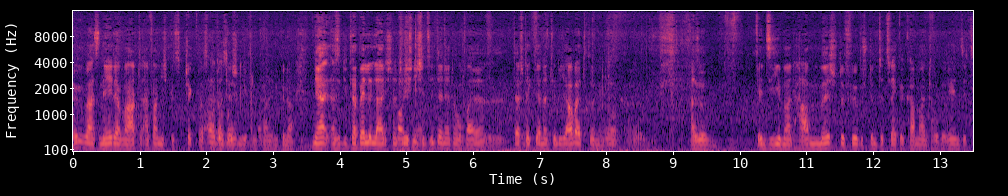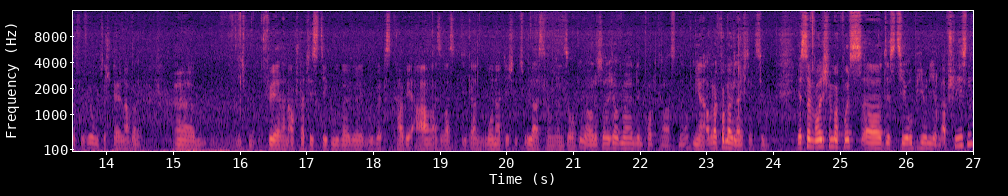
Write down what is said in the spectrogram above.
irgendwas, nee, der war, hat einfach nicht gecheckt, dass Ah, man da durchklicken nicht. kann. Okay. Genau. Ja, also die Tabelle lade ich natürlich Mach nicht mal. ins Internet hoch, weil da steckt ja natürlich Arbeit drin. Ja. Also wenn sie jemand haben möchte für bestimmte Zwecke, kann man darüber reden, sie zur Verfügung zu stellen. Aber ähm, ich führe ja dann auch Statistiken über, über, das KBA, also was die ganzen monatlichen Zulassungen und so. Genau, das höre ich auch immer in dem Podcast. Ne? Ja. Aber da kommen wir gleich dazu. Jetzt dann wollte ich noch mal kurz äh, das CO-Pionierung abschließen.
